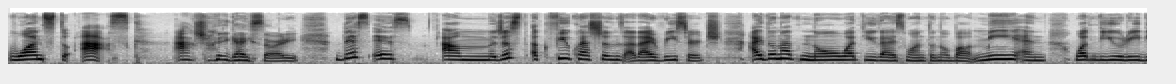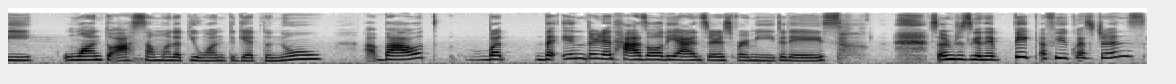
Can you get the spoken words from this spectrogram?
wants to ask. Actually, guys, sorry. This is um just a few questions that I researched. I do not know what you guys want to know about me and what do you really want to ask someone that you want to get to know about. But the internet has all the answers for me today. So, so I'm just gonna pick a few questions.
